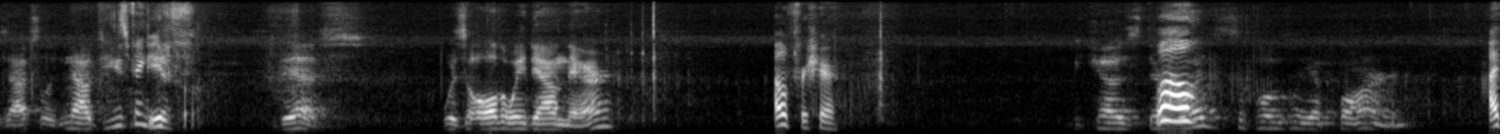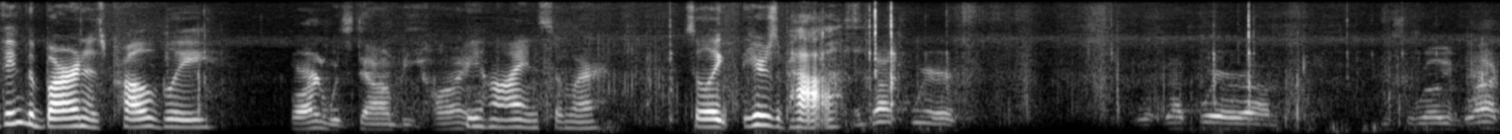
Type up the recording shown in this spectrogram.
is absolutely. Now, do you think beautiful. this this was all the way down there? Oh, for sure. Because there Well- was supposedly a barn. I think the barn is probably Barn was down behind, behind somewhere. So, like, here's a path. and that's where that's where um, Mr. William Black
